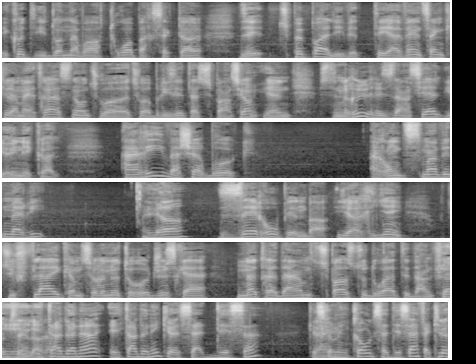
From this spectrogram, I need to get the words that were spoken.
Écoute, il doit en avoir trois par secteur. Dis, Tu peux pas aller vite. Tu es à 25 km heure, sinon tu vas, tu vas briser ta suspension. Il y a une, c'est une rue résidentielle, il y a une école. Arrive à Sherbrooke, arrondissement Ville-Marie, Là, zéro pin bar. Il y a rien. Tu fly comme sur une autoroute jusqu'à Notre-Dame. Tu passes tout droit, tu es dans le fleuve Saint-Laurent. étant, donné, étant donné que ça descend, c'est comme une côte, ça descend, fait que là,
